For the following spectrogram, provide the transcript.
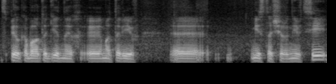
спілка багатодітних е, матерів е, міста Чернівці.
